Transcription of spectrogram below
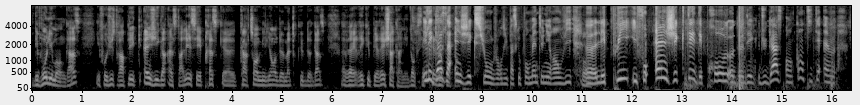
des, volumes en gaz. Il faut juste rappeler qu'un giga installé, c'est presque 400 millions de mètres cubes de gaz récupérés chaque année. Donc, Et les gaz à injection aujourd'hui, parce que pour maintenir en vie euh, les puits, il faut injecter des pro, euh, du gaz en quantité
